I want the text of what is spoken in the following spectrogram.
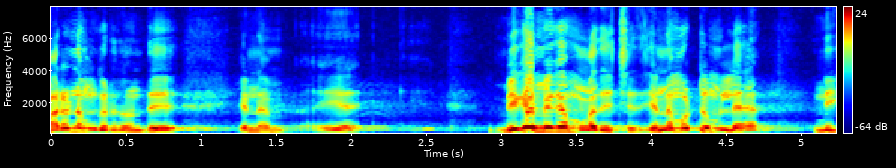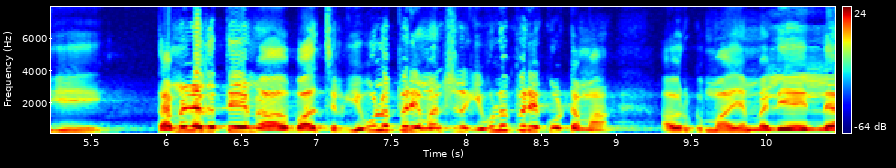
மரணம்ங்கிறது வந்து என்னை மிக மிக பாதிச்சது என்னை மட்டும் இல்லை இன்னைக்கு தமிழகத்தையே பாதிச்சிருக்கு. இவ்வளோ பெரிய மனுஷனுக்கு இவ்வளோ பெரிய கூட்டமாக அவருக்கு ம எம்எல்ஏ இல்லை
